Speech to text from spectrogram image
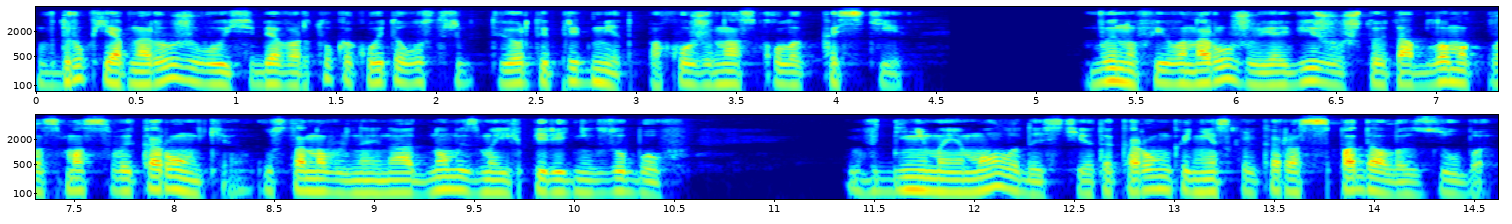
Вдруг я обнаруживаю у себя во рту какой-то острый твердый предмет, похожий на осколок кости. Вынув его наружу, я вижу, что это обломок пластмассовой коронки, установленной на одном из моих передних зубов. В дни моей молодости эта коронка несколько раз спадала с зуба.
